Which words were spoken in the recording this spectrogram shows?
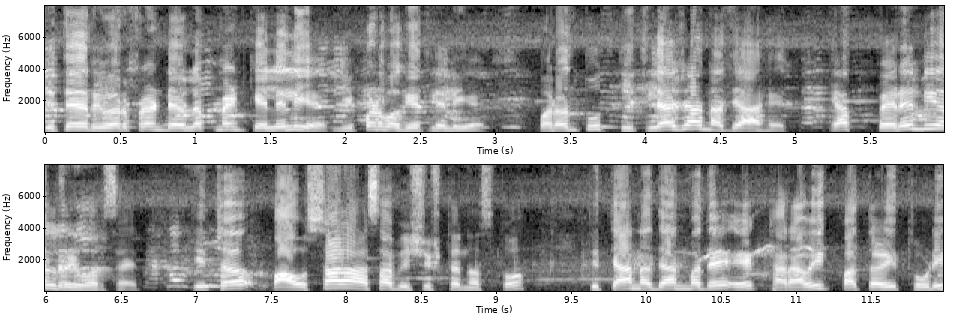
तिथे रिव्हरफ्रंट डेव्हलपमेंट केलेली आहे मी पण बघितलेली आहे. परंतु तिथल्या ज्या नद्या आहेत या पेरेनियल रिव्हर्स आहेत. तिथं पावसाळा असा विशिष्ट नसतो ती त्या नद्यांमध्ये एक ठराविक पातळी थोडी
